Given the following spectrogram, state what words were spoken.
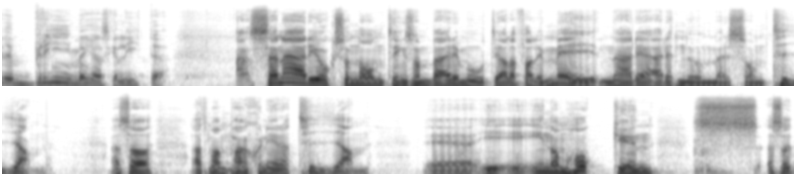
jag bryr mig ganska lite. Sen är det ju också någonting som bär emot, i alla fall i mig, när det är ett nummer som tian. Alltså att man pensionerar tian. Eh, i, i, inom hockeyn, alltså,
